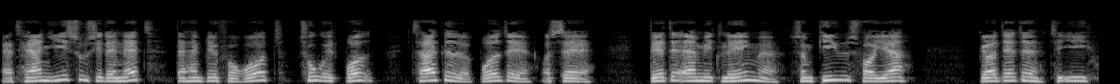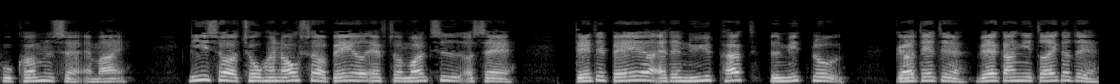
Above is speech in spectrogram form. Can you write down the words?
at Herren Jesus i den nat, da han blev forrådt, tog et brød, takkede brød det og sagde, dette er mit læme, som gives for jer. Gør dette til i hukommelse af mig. Ligeså tog han også bæret efter måltid og sagde, Dette bæger er den nye pagt ved mit blod. Gør dette, hver gang I drikker det,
